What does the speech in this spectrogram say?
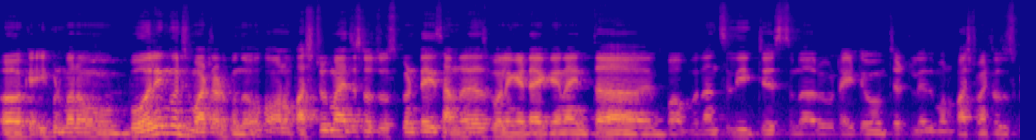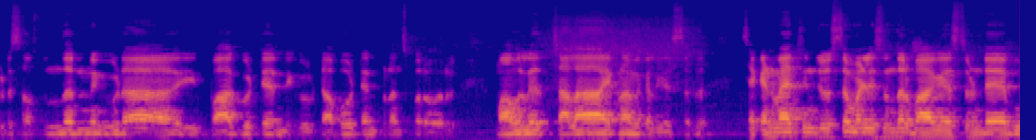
Okay. ఇప్పుడు మనం బౌలింగ్ గురించి మాట్లాడుకుందాం. మనం ఫస్ట్ మ్యాచెస్లో చూసుకుంటే ఈ సన్‌రైజర్స్ బౌలింగ్ అటాక్ అయినా ఇంత రన్స్ లీక్ చేస్తున్నారు. టైట్‌గా ఉంచట్లేదు. మనం ఫస్ట్ మ్యాచ్‌లో చూసుకుంటే స సుందర్‌ని కూడా బాగా కొట్టారు నీకు అబౌట్ 10 రన్స్ పర్ ఓవర్. మామూలుగా చాలా ఎకనామికల్‌గా ఏస్తాడు. సెకండ్ మ్యాచ్‌ని చూస్తే మళ్ళీ సుందర్ బాగా ఏస్తుండే. భు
